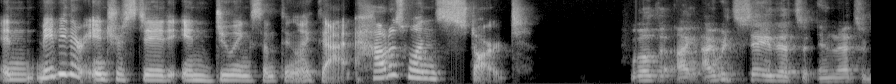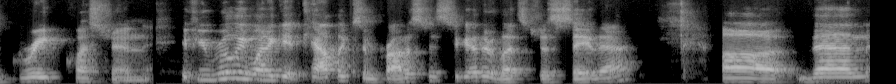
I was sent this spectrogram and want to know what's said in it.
and maybe they're interested in doing something like that. How does one start? Well, I, I, would say that's, and that's a great question. If you really want to get Catholics and Protestants together, let's just say that, uh, then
